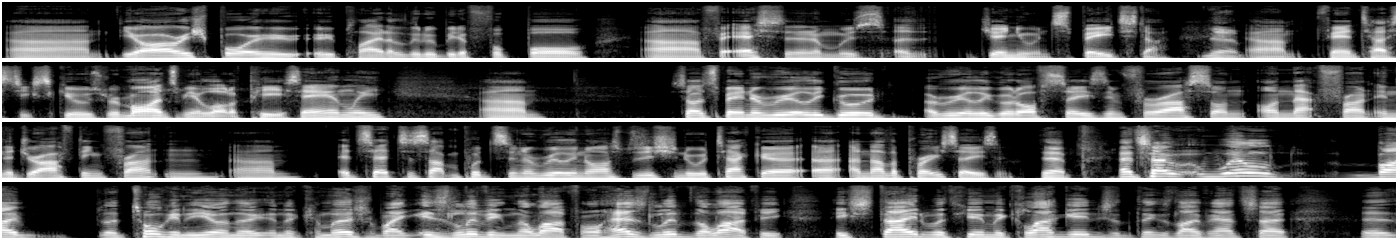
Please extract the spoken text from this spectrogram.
Um, the Irish boy who, who played a little bit of football uh, for Essendon and was a genuine speedster. Yeah. Um, fantastic skills. Reminds me a lot of Pearce Hanley. Um, so it's been a really good, a really good off season for us on, on that front in the drafting front, and um, it sets us up and puts us in a really nice position to attack a, a, another preseason. Yeah, and so Will, by uh, talking to you in the in the commercial break, is living the life or has lived the life. He he stayed with Hugh McCluggage and things like that. So uh, you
